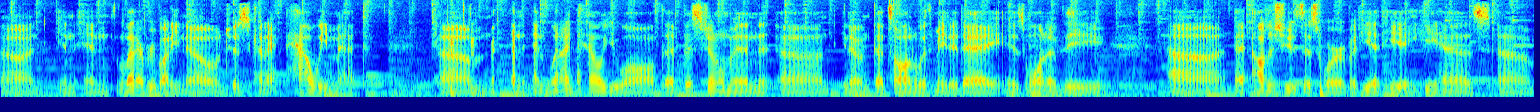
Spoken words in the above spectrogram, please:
uh, and, and let everybody know just kind of how we met. Um, and, and when I tell you all that this gentleman, uh, you know, that's on with me today is one of the, uh, I'll just use this word, but he he he has um,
